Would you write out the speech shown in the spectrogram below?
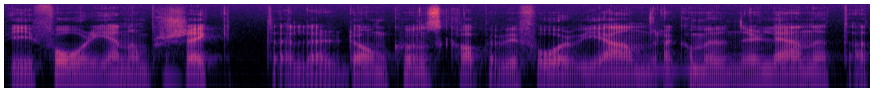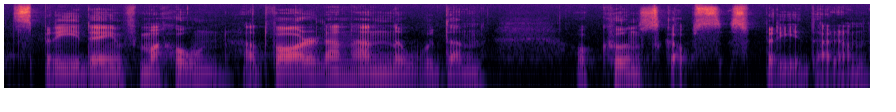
vi får genom projekt eller de kunskaper vi får via andra kommuner i länet, att sprida information, att vara den här noden och kunskapsspridaren.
